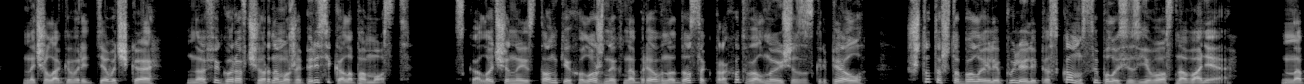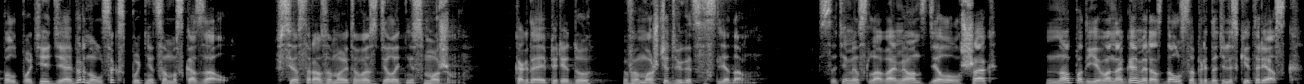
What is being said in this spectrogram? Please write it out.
— начала говорить девочка, но фигура в чёрном уже пересекала помост. Сколоченный из тонких, уложенных на бревна досок, проход волнующе заскрипел. Что-то, что было или пылью, или песком, сыпалось из его основания. На полпути Ди обернулся к спутницам и сказал. «Все сразу мы этого сделать не сможем. Когда я перейду, вы можете двигаться следом». С этими словами он сделал шаг, но под его ногами раздался предательский тряск.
